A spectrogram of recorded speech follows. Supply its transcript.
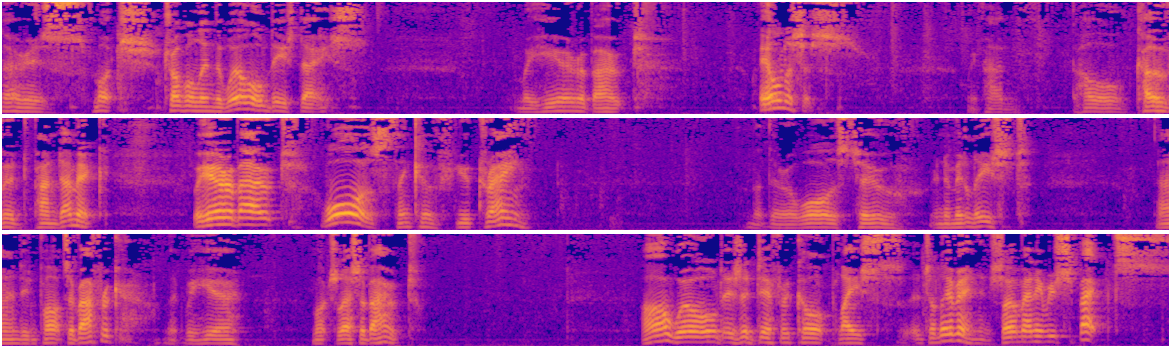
There is much trouble in the world these days. We hear about illnesses. We've had the whole COVID pandemic. We hear about wars. Think of Ukraine. But there are wars too in the Middle East and in parts of Africa that we hear much less about. Our world is a difficult place to live in in so many respects.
